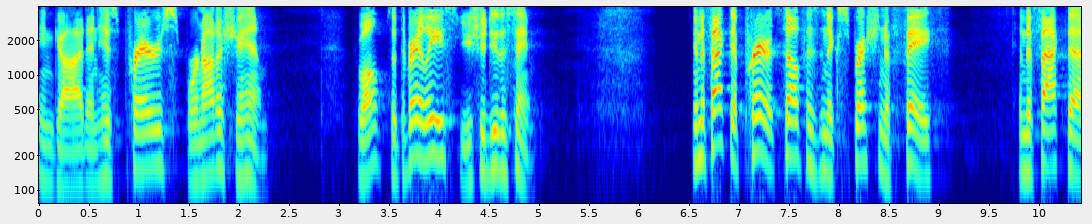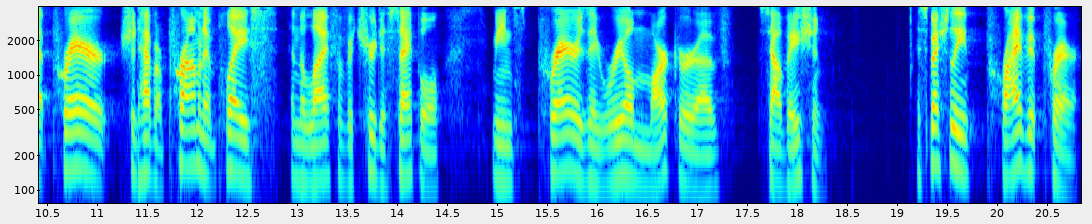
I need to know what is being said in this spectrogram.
in God, and his prayers were not a sham. Well, so at the very least, you should do the same. And the fact that prayer itself is an expression of faith, and the fact that prayer should have a prominent place in the life of a true disciple, means prayer is a real marker of salvation, especially private prayer.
